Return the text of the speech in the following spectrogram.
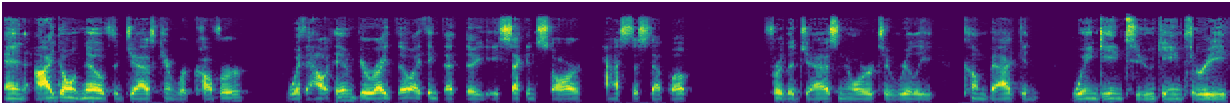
and I don't know if the Jazz can recover without him. You're right, though. I think that the, a second star has to step up for the Jazz in order to really come back and win game two, game three.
